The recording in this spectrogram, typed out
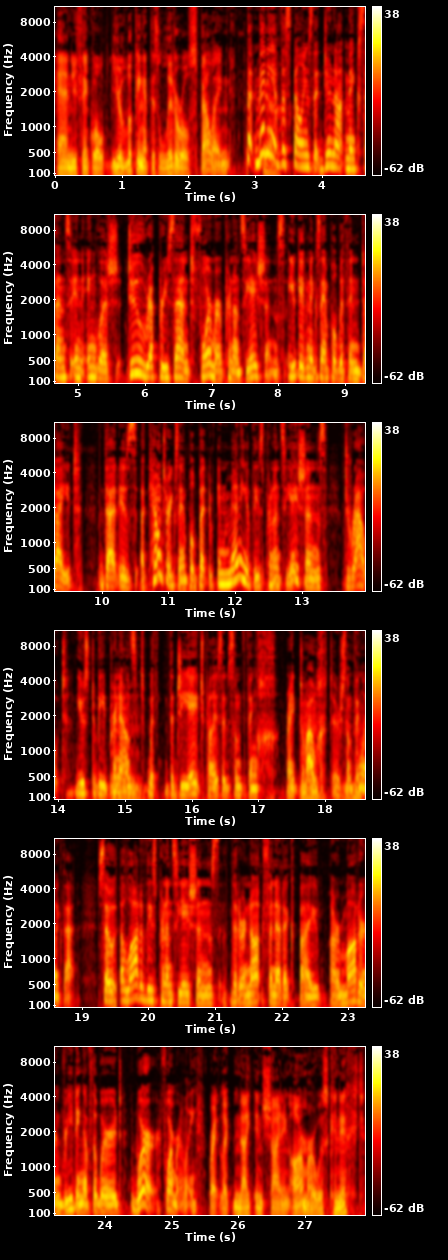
And you think, well, you're looking at this literal spelling. But many of the spellings that do not make sense in English do represent former pronunciations. You gave an example with indict. That is a counterexample, but in many of these pronunciations, drought used to be pronounced mm. with the GH, probably said something, right? Mm-hmm. Drought or something mm-hmm. like that. So a lot of these pronunciations that are not phonetic by our modern reading of the word were formerly. Right, like knight in shining armor was Knecht.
